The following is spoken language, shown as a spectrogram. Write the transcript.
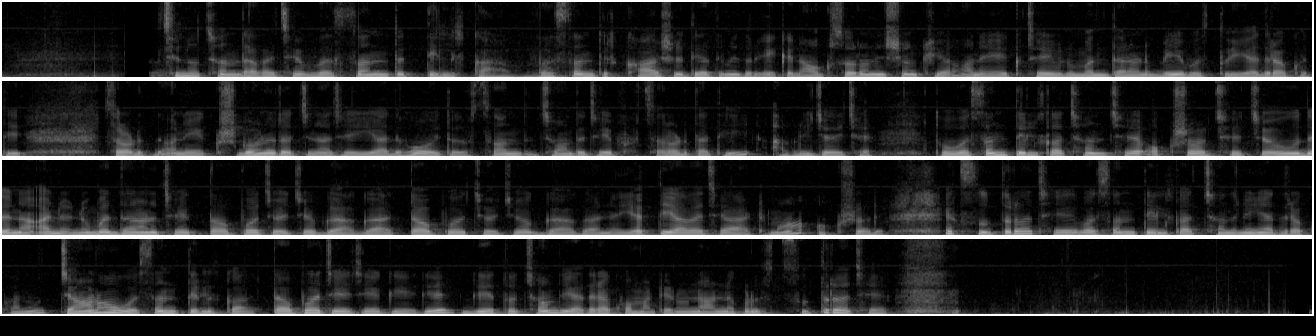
પછીનો છંદ આવે છે વસંત તિલકા. વસંત ખાસ વિદ્યાર્થી મિત્રો, એક એના અક્ષરોની સંખ્યા અને એક છે બંધારણ બે વસ્તુ યાદ રાખવાથી સરળ અને એક ગણ રચના છે યાદ હોય તો સંત છંદ જે સરળતાથી આવડી જાય છે. તો વસંત તિલકા છંદ છે, અક્ષર છે, ચૌદ એના અને અનુબંધારણ છે, તભ જજ જ ગા ગા તભ જજ ગાગા ને યતિ આવે છે આઠમા અક્ષરે. એક સૂત્ર છે વસંત તિલકા છંદને યાદ રાખવાનું. જાણો વસંત તિલકા, તભ જે જે, ગે ગે ગે, તો છંદ યાદ રાખવા માટેનું નાનકડું સૂત્ર છે.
